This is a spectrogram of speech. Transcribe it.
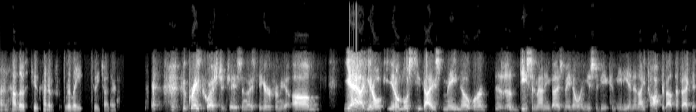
and how those two kind of relate to each other? Great question, Jason. Nice to hear from you. Um, Yeah, you know, you know, most of you guys may know, or a decent amount of you guys may know, I used to be a comedian, and I talked about the fact that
